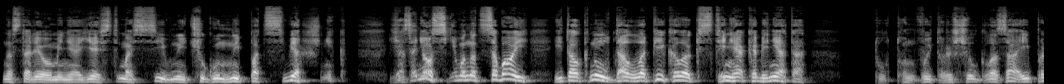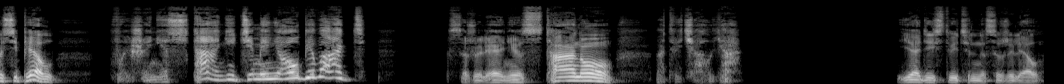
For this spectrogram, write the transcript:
На столе у меня есть массивный чугунный подсвечник. Я занес его над собой и толкнул Далла Пикколо к стене кабинета. Тут он вытаращил глаза и просипел. «Вы же не станете меня убивать!» «К сожалению, стану!» — отвечал я. Я действительно сожалел,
